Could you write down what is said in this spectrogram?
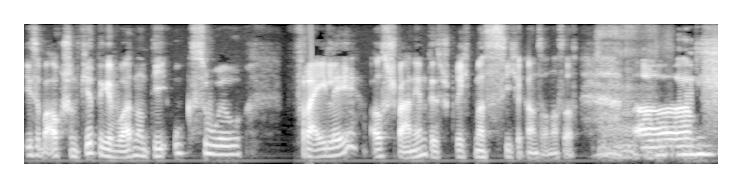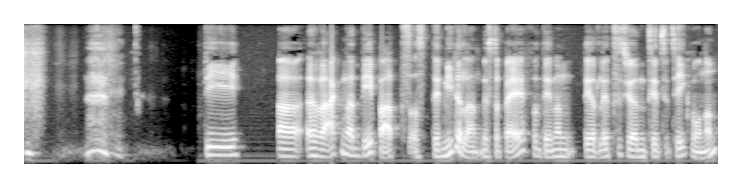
ist aber auch schon Vierte geworden und die Uxu Freile aus Spanien, das spricht man sicher ganz anders aus. ähm, die äh, Ragnar Debatz aus den Niederlanden ist dabei, von denen, der hat letztes Jahr den CCC gewonnen.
